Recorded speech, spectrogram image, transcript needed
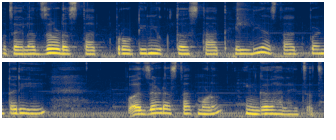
पचायला जड असतात प्रोटीनयुक्त असतात हेल्दी असतात पण तरीही जड असतात म्हणून हिंग घालायचंच.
